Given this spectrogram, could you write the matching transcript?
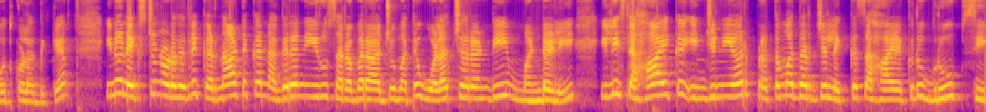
ಓದ್ಕೊಳ್ಳೋದಕ್ಕೆ. ಇನ್ನು ನೆಕ್ಸ್ಟ್ ನೋಡೋದಾದ್ರೆ ಕರ್ನಾಟಕ ನಗರ ನೀರು ಸರಬರಾಜು ಮತ್ತೆ ಒಳಚರಂಡಿ ಮಂಡಳಿ. ಇಲ್ಲಿ ಸಹಾಯಕ ಇಂಜಿನಿಯರ್ ಪ್ರಥಮ ದರ್ಜೆ ಲೆಕ್ಕ ಸಹಾಯಕರು ಗ್ರೂಪ್ ಸಿ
